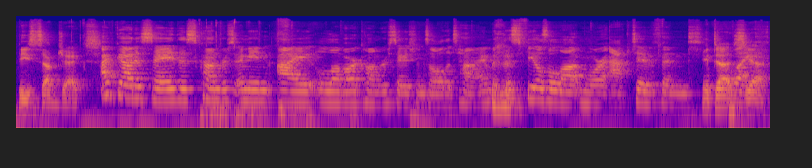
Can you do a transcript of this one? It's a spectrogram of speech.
these subjects I've got to say, this convers. I mean, I love our conversations all the time, but this feels a lot more active and Mm-hmm. It does, like, yeah.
